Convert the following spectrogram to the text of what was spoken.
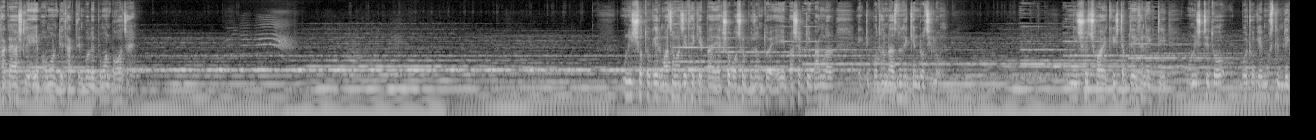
ঢাকায় আসলে এই ভবনটি থাকতেন বলে প্রমাণ পাওয়া যায়। উনিশ শতকের মাঝামাঝি থেকে প্রায় একশো বছর পর্যন্ত এই প্রাসাদটি বাংলার একটি প্রধান রাজনৈতিক কেন্দ্র ছিল। উনিশশো ছয় খ্রিস্টাব্দে এখানে একটি অনুষ্ঠিত বৈঠকে মুসলিম লীগ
